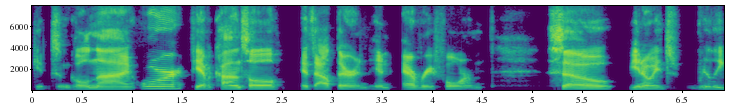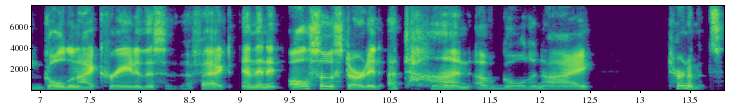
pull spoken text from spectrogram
get some GoldenEye, or if you have a console, it's out there in, in every form. So, you know, it's really GoldenEye created this effect. And then it also started a ton of GoldenEye tournaments.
